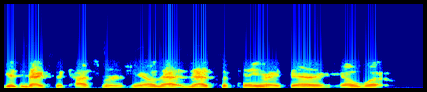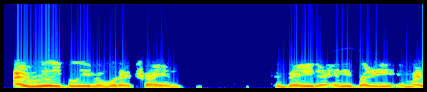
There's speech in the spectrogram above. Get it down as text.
getting back to the customers you know that that's the thing right there. You know what I really believe in what I try and convey to anybody in my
